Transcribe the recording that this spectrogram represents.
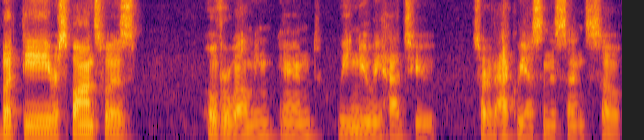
But the response was overwhelming, and we knew we had to sort of acquiesce in this sense. So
